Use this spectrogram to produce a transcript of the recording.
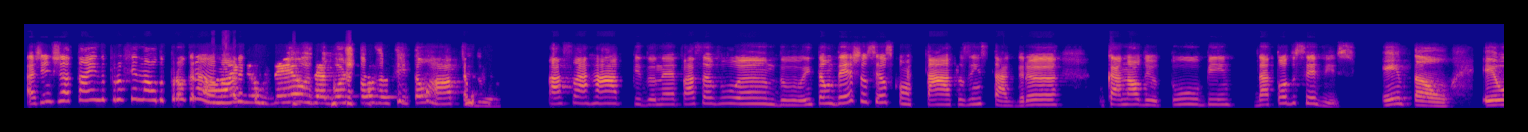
a gente já está indo para o final do programa. Ai, meu Deus, é gostoso assim tão rápido. Passa rápido, né? Passa voando. Então, deixa os seus contatos, Instagram, o canal do YouTube, dá todo o serviço. Então, eu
